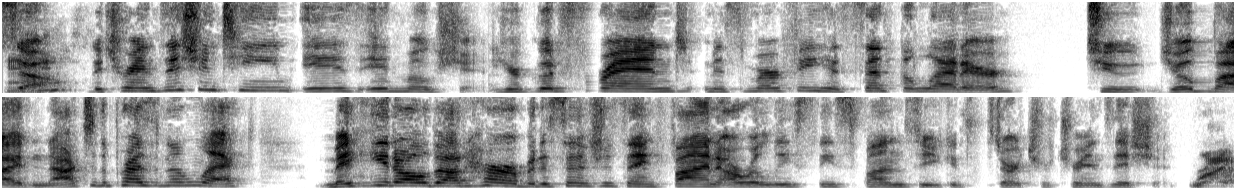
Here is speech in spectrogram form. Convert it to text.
So mm-hmm. the transition team is in motion. Your good friend, Miss Murphy, has sent the letter to Joe Biden, not to the president elect, making it all about her, but essentially saying, fine, I'll release these funds so you can start your transition. Right.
